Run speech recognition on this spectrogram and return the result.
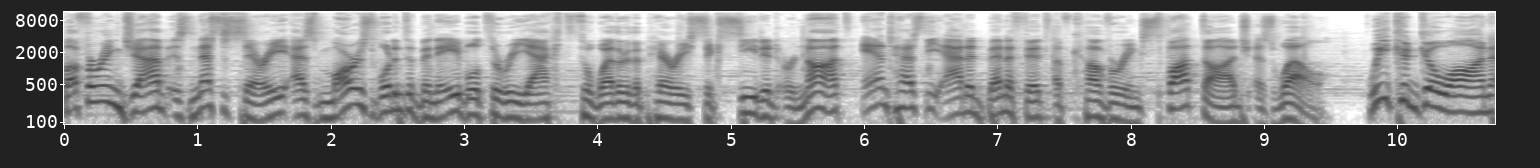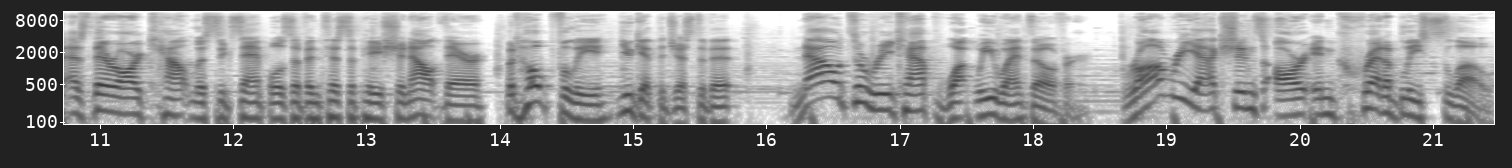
Buffering jab is necessary as Marss wouldn't have been able to react to whether the parry succeeded or not, and has the added benefit of covering spot dodge as well. We could go on as there are countless examples of anticipation out there, but hopefully you get the gist of it. Now to recap what we went over. Raw reactions are incredibly slow.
